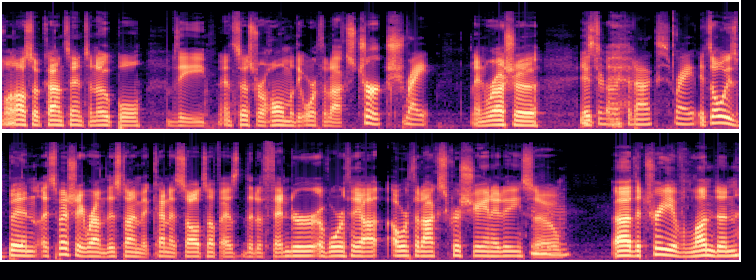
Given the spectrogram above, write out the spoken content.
Well, also Constantinople, the ancestral home of the Orthodox Church, Right. And Russia. Eastern it's, Orthodox, right. it's always been, especially around this time, it kind of saw itself as the defender of Ortho- Orthodox Christianity. So, Mm-hmm. uh, the Treaty of London,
